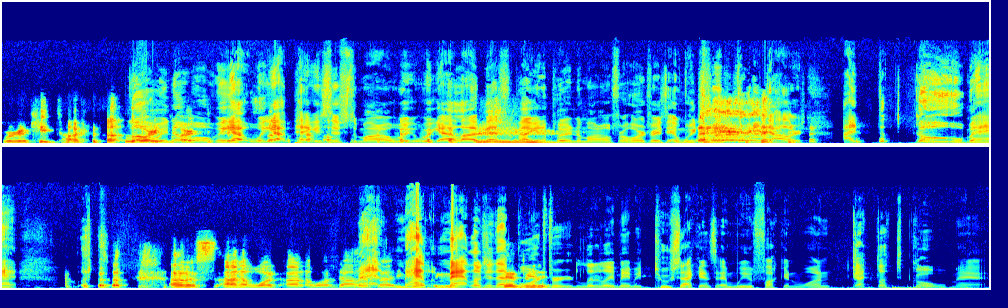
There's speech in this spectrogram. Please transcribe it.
We're gonna keep talking about No, Lauri we know well, we got we got. Pegasus tomorrow. We, we got a lot of bets we're probably gonna put in tomorrow for horse race, and we just won thirty dollars. I let's go, Matt. on a on a one on a one dollar bet. Matt, can't beat it. Matt looked at that board for literally maybe two seconds, and we fucking won. God, let's go, Matt.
